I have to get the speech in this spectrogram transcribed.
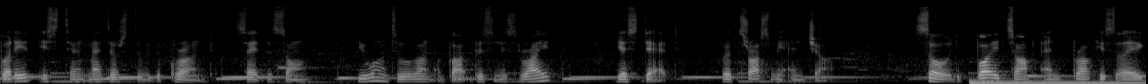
But it is ten meters to the ground, said the son. You want to learn about business, right? Yes, Dad. Well, trust me and jump. So the boy jumped and broke his leg.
